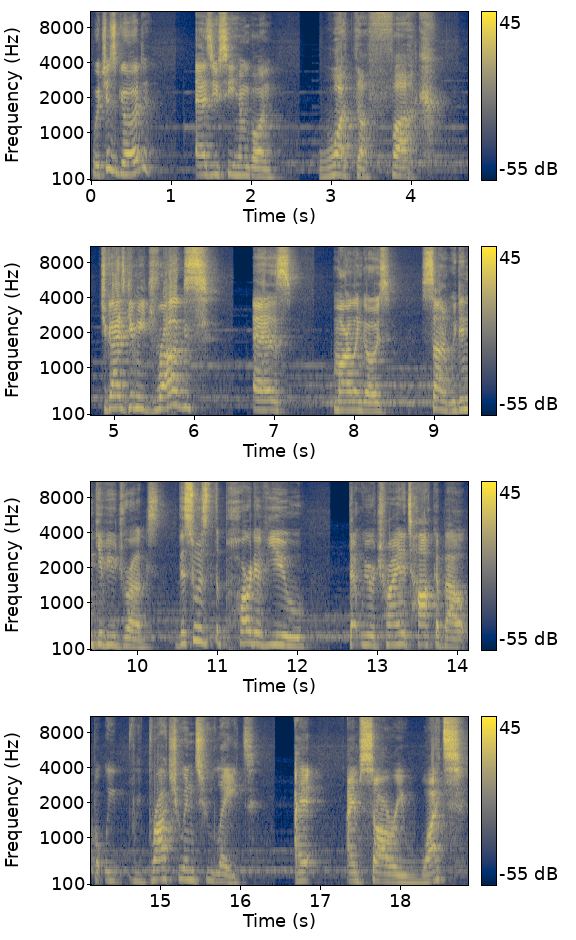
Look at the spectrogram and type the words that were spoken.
which is good. as you see him going, What the fuck? Did you guys give me drugs? As Marlin goes, Son, we didn't give you drugs. This was the part of you that we were trying to talk about, but we, we brought you in too late. I I'm sorry, what?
